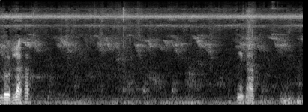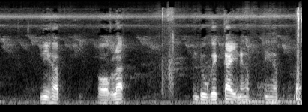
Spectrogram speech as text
หลุดแล้วครับ นี่ครับ นี่ครับ ออกแล้วดูใกล้ๆนะครับ นี่ครับ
